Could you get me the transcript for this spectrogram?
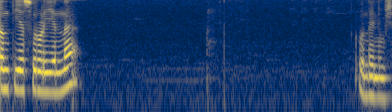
ತಂತಿಯ ಸುರುಳಿಯನ್ನು ಒಂದೇ ನಿಮಿಷ.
